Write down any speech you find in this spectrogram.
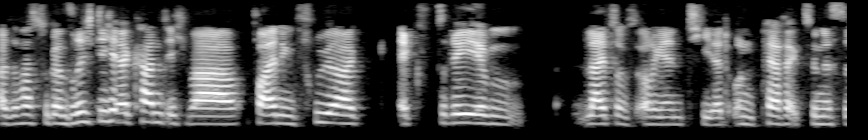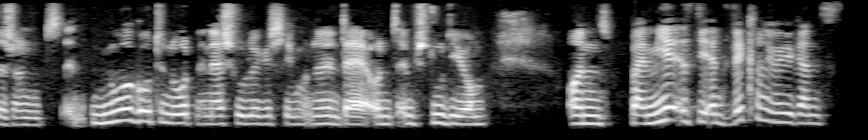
also hast du ganz richtig erkannt, ich war vor allen Dingen früher extrem leistungsorientiert und perfektionistisch und nur gute Noten in der Schule geschrieben und, in der, und im Studium. Und bei mir ist die Entwicklung irgendwie ganz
